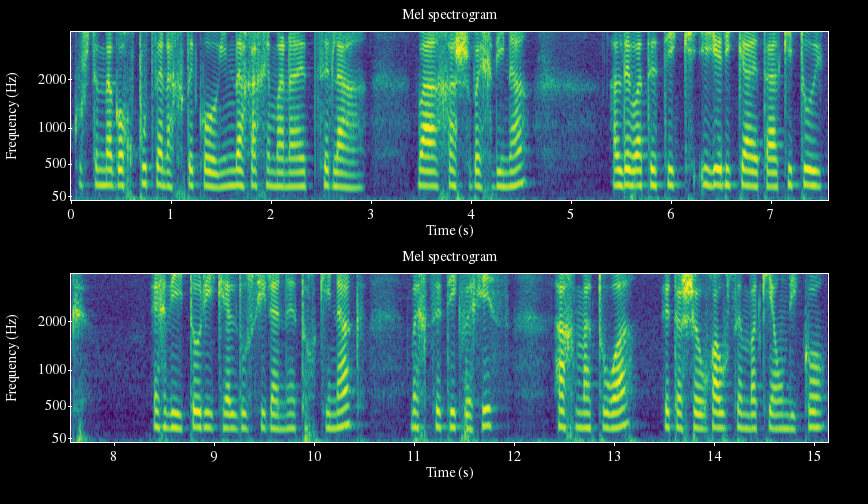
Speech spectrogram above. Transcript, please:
ikusten da gorputzen arteko indahajemana etzela ba jas berdina, alde batetik igerika eta akituik erditorik heldu ziren etorkinak, bertzetik behiz, hahmatua eta seugauzen bakia handiko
